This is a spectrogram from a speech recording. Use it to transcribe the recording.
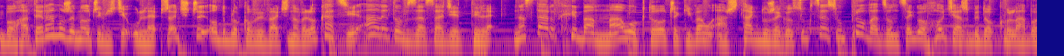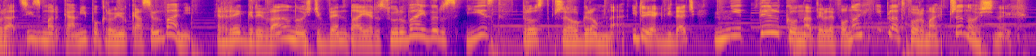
Bohatera możemy oczywiście ulepszać czy odblokowywać nowe lokacje, ale to w zasadzie tyle. Na start chyba mało kto oczekiwał aż tak dużego sukcesu prowadzącego chociażby do kolaboracji z markami pokroju Castlevanii. Regrywalność Vampire Survivors jest wprost przeogromna i to jak widać nie tylko na telefonach i platformach przenośnych.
